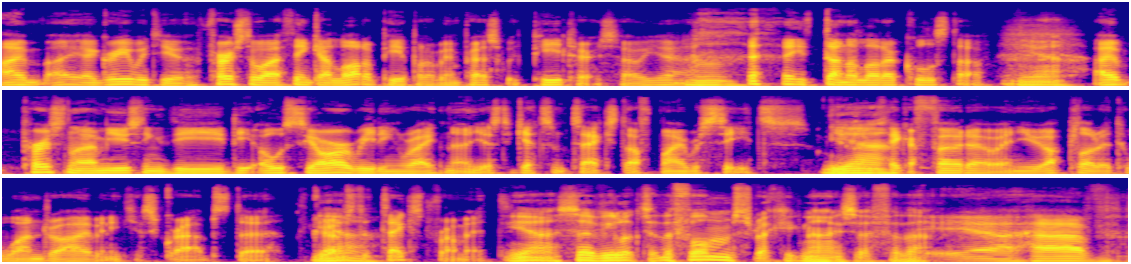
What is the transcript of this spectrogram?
I, I, agree with you. First of all, I think a lot of people are impressed with Peter. So yeah, mm. he's done a lot of cool stuff. Yeah. I personally, I'm using the the OCR reading right now just to get some text off my receipts. You yeah. Know, take a photo and you upload it to OneDrive, and it just grabs the grabs yeah. the text from it. Yeah. So have you looked at the forms recognizer for that? Yeah, I have,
